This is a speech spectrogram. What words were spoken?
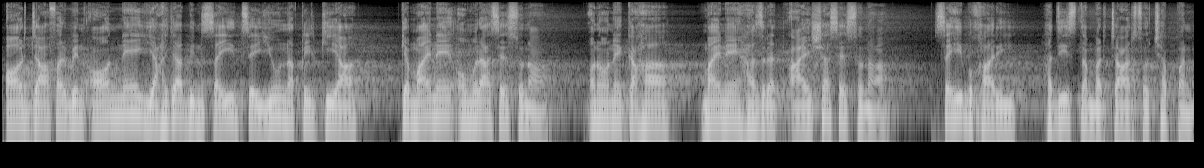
اور جعفر بن اون نے یحییٰ بن سعید سے یوں نقل کیا کہ میں نے عمرہ سے سنا۔ انہوں نے کہا میں نے حضرت عائشہ سے سنا۔ صحیح بخاری حدیث نمبر چار سو چھپن۔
